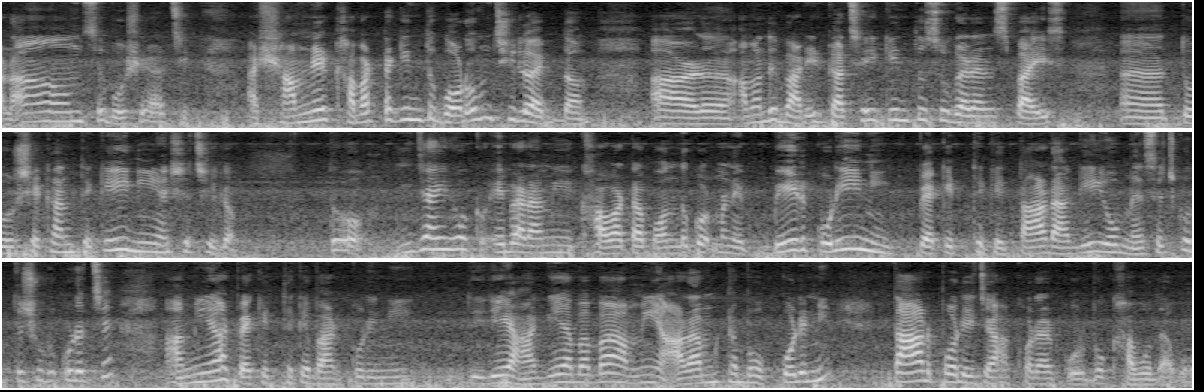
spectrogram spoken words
আরামসে বসে আছি। আর সামনের খাবারটা কিন্তু গরম ছিল একদম। আর আমাদের বাড়ির কাছেই কিন্তু সুগার অ্যান্ড স্পাইস তো সেখান থেকেই নিয়ে এসেছিল। তো যাই হোক, এবার আমি খাওয়াটা বন্ধ কর মানে বের করেই নিই প্যাকেট থেকে। তার আগেই ও মেসেজ করতে শুরু করেছে। আমি আর প্যাকেট থেকে বার করিনি। যে আগে বাবা আমি আরামটা ভোগ করে নিই। তারপরে যা করার করব খাব দাবো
